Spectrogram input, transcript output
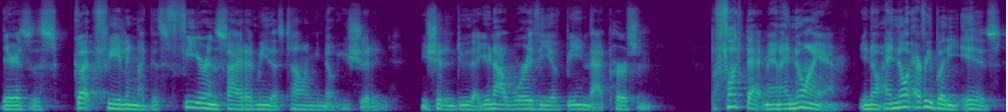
there's this gut feeling, like this fear inside of me that's telling me, no, you shouldn't. You shouldn't do that. You're not worthy of being that person. But fuck that, man. I know I am. You know, I know everybody is.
